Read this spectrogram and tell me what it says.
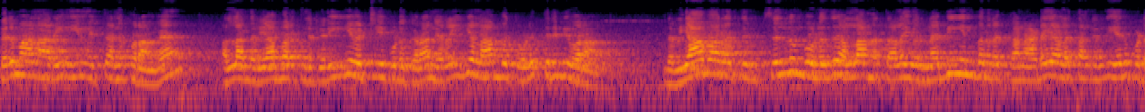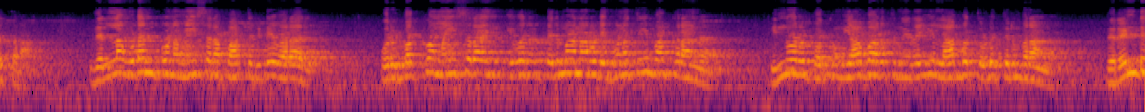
பெருமானாரை நியமித்து அனுப்புகிறாங்க அல்லாஹ் அந்த வியாபாரத்தில் பெரிய வெற்றியை கொடுக்குறான். நிறைய லாபத்தோடு திரும்பி வரான். இந்த வியாபாரத்தில் செல்லும் பொழுது அல்லாஹ் தலைவர் நபி என்பதற்கான அடையாளத்தை அங்கிருந்து ஏற்படுத்துகிறான் இதெல்லாம் உடன் போன மைசரா பார்த்துக்கிட்டே வராரு. ஒரு பக்கம் மைசரா இவர் பெருமானாருடைய குணத்தையும் பார்க்குறாங்க. இன்னொரு பக்கம் வியாபாரத்தில் நிறைய லாபத்தோடு திரும்புறாங்க. இந்த ரெண்டு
